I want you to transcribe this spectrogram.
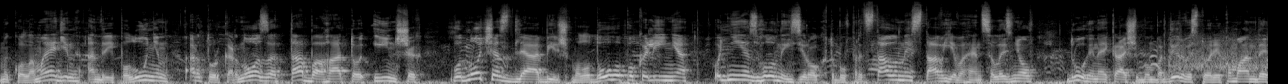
Микола Медін, Андрій Полунін, Артур Карноза та багато інших. Водночас для більш молодого покоління однією з головних зірок, хто був представлений, став Євген Селезньов, другий найкращий бомбардир в історії команди.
